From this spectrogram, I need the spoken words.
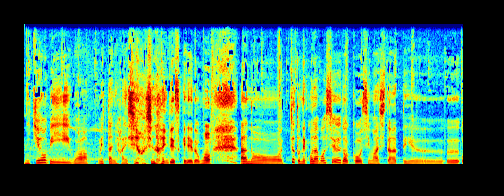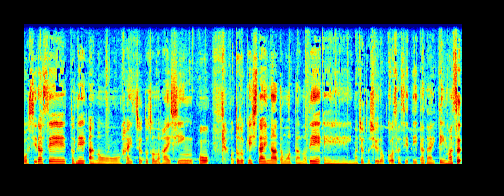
日曜日はめったに配信をしないんですけれども あのちょっとねコラボ収録をしましたっていうお知らせとねあのはいちょっとその配信をお届けしたいなと思ったので、えー、今ちょっと収録をさせていただいています。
